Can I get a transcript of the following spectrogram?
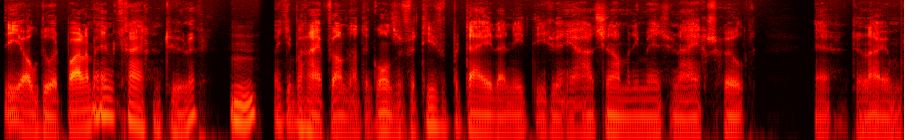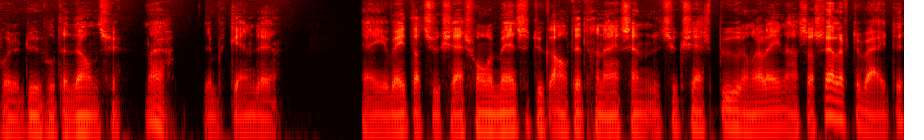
Die je ook door het parlement krijgt natuurlijk. Hm. Want je begrijpt wel dat de conservatieve partijen daar niet, die zeggen, ja, het zijn allemaal die mensen hun eigen schuld. Hè, te lui om voor de duivel te dansen. Nou ja, de bekende. Ja, je weet dat succesvolle mensen natuurlijk altijd geneigd zijn om het succes puur en alleen aan zichzelf te wijten.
